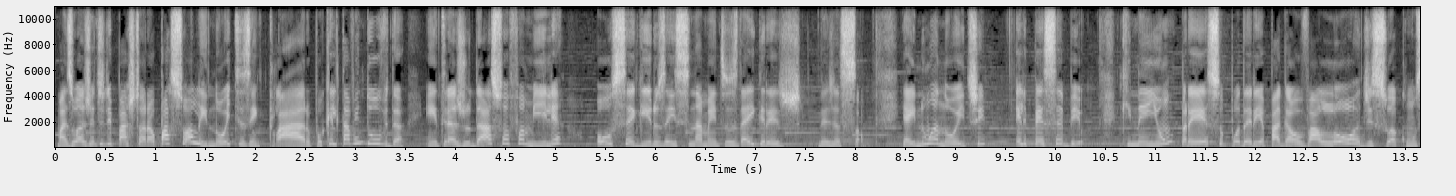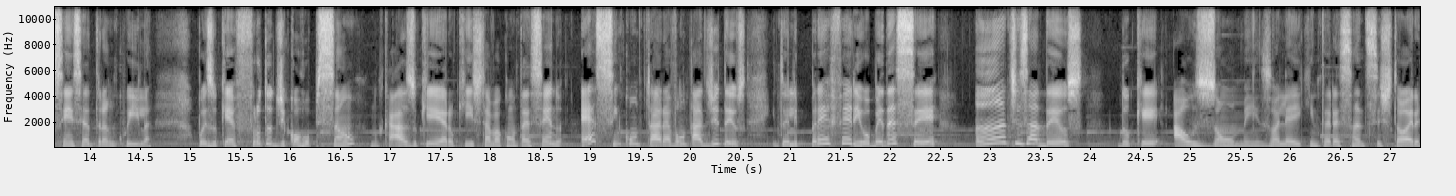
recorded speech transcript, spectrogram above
Mas o agente de pastoral passou ali, noites em claro, porque ele estava em dúvida entre ajudar a sua família ou seguir os ensinamentos da igreja. Veja só. E aí, numa noite, ele percebeu que nenhum preço poderia pagar o valor de sua consciência tranquila, pois o que é fruto de corrupção, no caso, que era o que estava acontecendo, é sim contrário à vontade de Deus. Então ele preferiu obedecer antes a Deus do que aos homens. Olha aí que interessante essa história.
